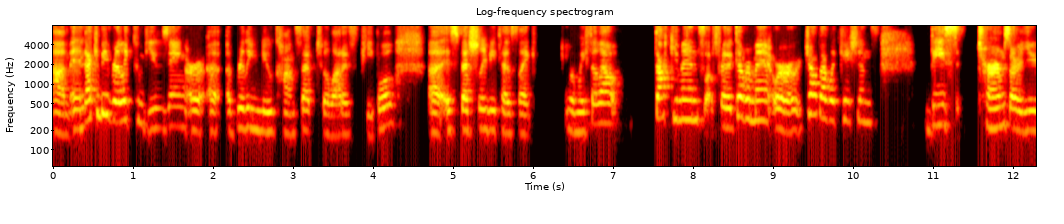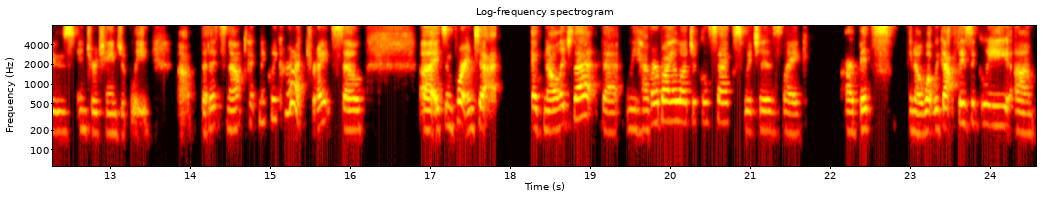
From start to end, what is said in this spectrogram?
um, and that can be really confusing or a, a, really new concept to a lot of people uh, especially because like when we fill out documents for the government or job applications these terms are used interchangeably, uh, but it's not technically correct, right? So uh, it's important to acknowledge that that we have our biological sex, which is like our bits, you know, what we got physically, um,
